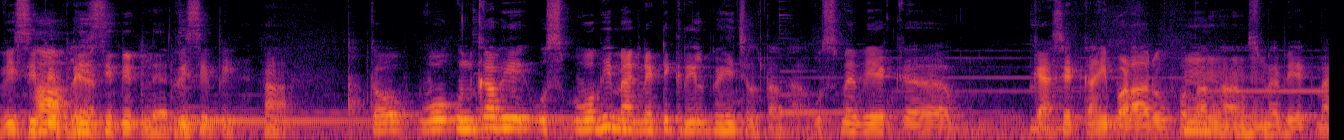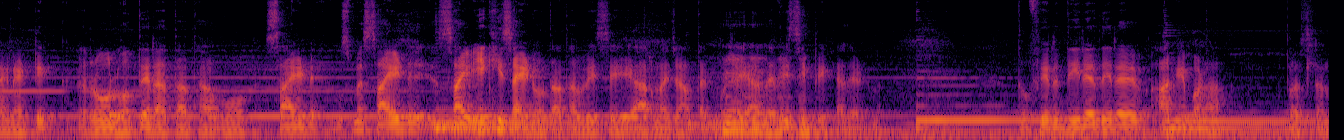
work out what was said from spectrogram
वीसीपी हाँ, प्लेयर वीसीपी हाँ। तो वो उनका भी उस वो भी मैग्नेटिक रील पे ही चलता था। उसमें भी एक कैसेट का ही बड़ा रूप होता हम्म, था उसमें भी एक मैग्नेटिक रोल होते रहता था वो साइड उसमें साइड साइड एक ही साइड होता था वी आर में जहाँ तक मुझे हम्म, याद है वीसीपी कैसेट में। तो फिर धीरे धीरे आगे बढ़ा प्रचलन।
